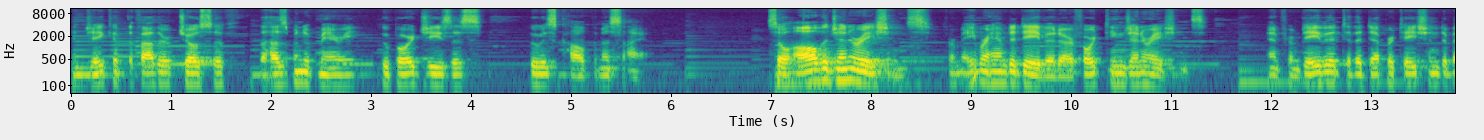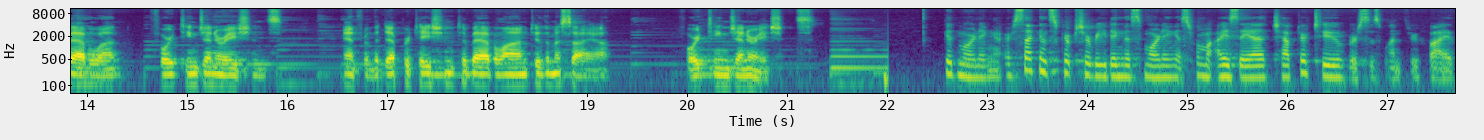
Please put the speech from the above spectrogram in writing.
and Jacob the father of Joseph, the husband of Mary, who bore Jesus, who is called the Messiah. So all the generations from Abraham to David are 14 generations, and from David to the deportation to Babylon, 14 generations, and from the deportation to Babylon to the Messiah, 14 generations. Good morning. Our second scripture reading this morning is from Isaiah chapter 2, verses 1 through 5.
